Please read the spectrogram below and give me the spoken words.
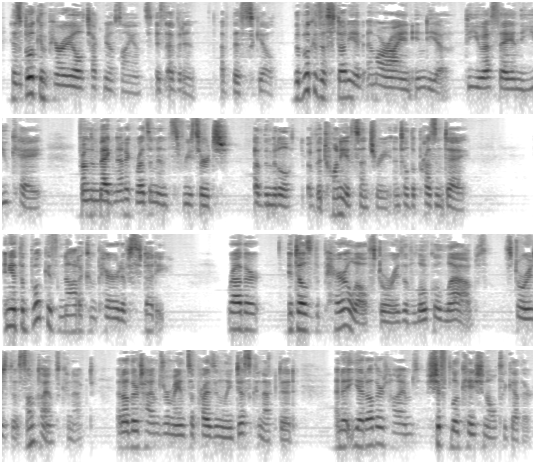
His book Imperial Technoscience is evident of this skill. The book is a study of MRI in India, the USA, and the UK from the magnetic resonance research of the middle of the 20th century until the present day. And yet the book is not a comparative study. Rather, it tells the parallel stories of local labs, stories that sometimes connect, at other times remain surprisingly disconnected, and at yet other times shift location altogether.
